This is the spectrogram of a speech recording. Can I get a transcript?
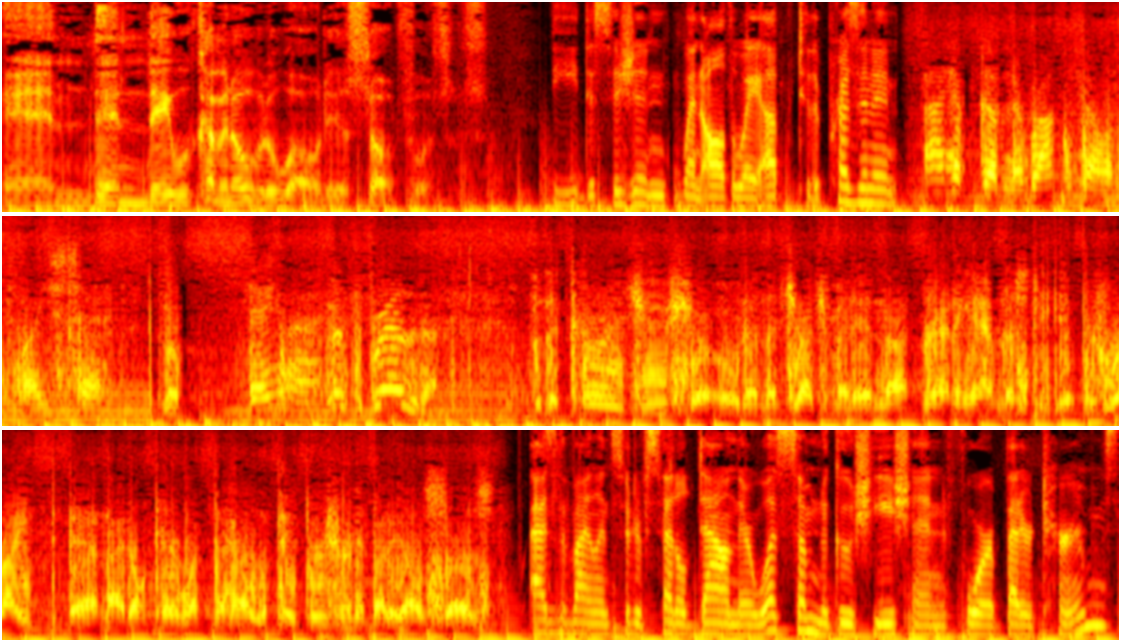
and then they were coming over the wall, the assault forces. The decision went all the way up to the president. I have Governor Rockefeller for you, sir. There you are. Mr. President, for the courage you showed and the judgment in not granting amnesty, it was right, and I don't care as the violence sort of settled down, there was some negotiation for better terms.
